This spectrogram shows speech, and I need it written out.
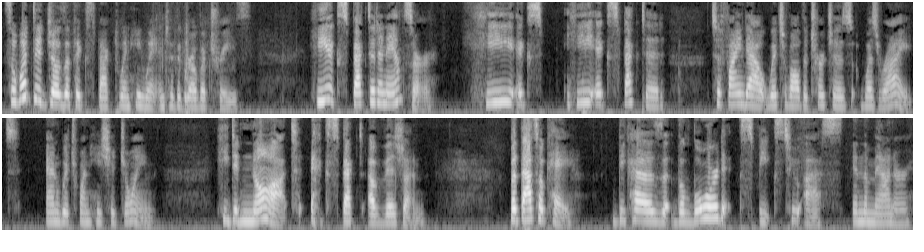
So, what did Joseph expect when he went into the grove of trees? He expected an answer. He ex- he expected to find out which of all the churches was right and which one he should join. He did not expect a vision. But that's okay because the Lord speaks to us in the manner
